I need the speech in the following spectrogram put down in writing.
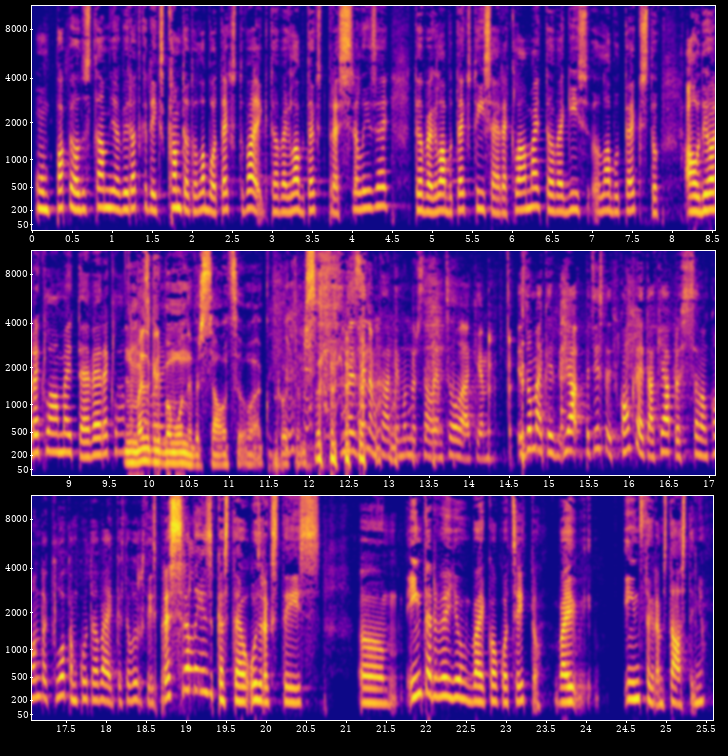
Un papildus tam jau ir atkarīgs, kam tev to labo tekstu vajag. Tev vajag labu tekstu preses relīzē, tev vajag labu tekstu īsai reklāmai, tev vajag īsu, labu tekstu audio reklāmai, TV reklāmai. Nu, mēs tev vajag- gribam universālu cilvēku, protams. Mēs zinām, kādiem universāliem cilvēkiem. Es domāju, ka ir jā, pēc iespējas konkrētāk jāprasa savam kontaktu lokam, ko tev vajag. Kas tev uzrakstīs preses relīzi, kas tev uzrakstīs um, interviju vai kaut ko citu, vai Instagram stāstīņu.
